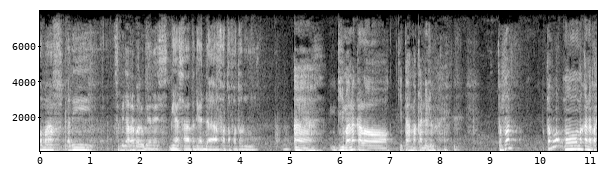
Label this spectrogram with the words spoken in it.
Oh maaf, tadi seminarnya baru beres. Biasa tadi ada foto-foto dulu. Ah, gimana kalau kita makan dulu? Cemplon, kamu mau makan apa?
